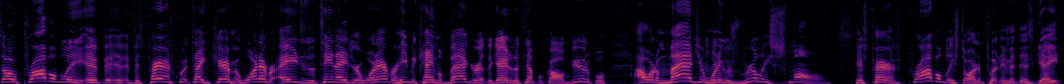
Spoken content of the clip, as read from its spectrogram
So, probably if, if his parents quit taking care of him at whatever age, as a teenager or whatever, he became a beggar at the gate of the temple called Beautiful. I would imagine when he was really small, his parents probably started putting him at this gate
